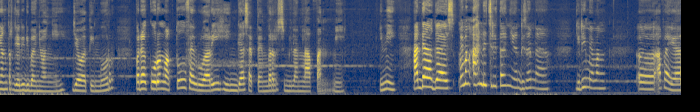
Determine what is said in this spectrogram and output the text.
yang terjadi di Banyuwangi, Jawa Timur pada kurun waktu Februari hingga September 98 nih. Ini ada guys, memang ada ceritanya di sana. Jadi memang uh, apa ya?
